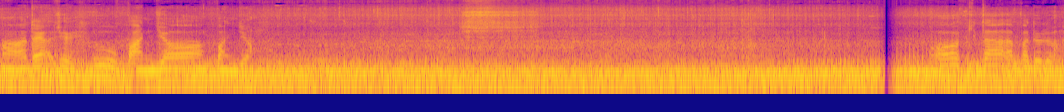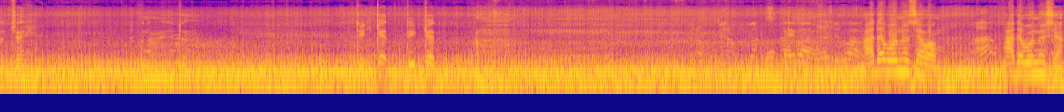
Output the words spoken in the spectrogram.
Ah, tengok cuy. Uh, panjang, panjang. Oh, kita apa dulu, cuy? Apa namanya itu? Tiket, tiket. Ada bonusnya, Bang. Hah? Ada bonusnya.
